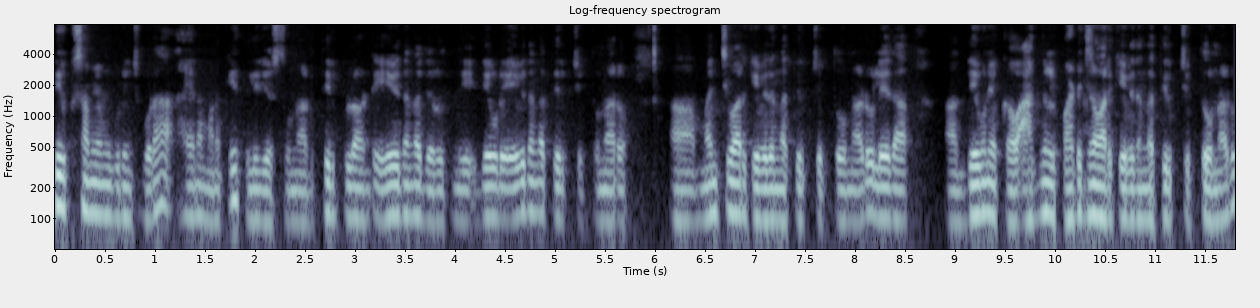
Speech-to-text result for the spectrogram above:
తీర్పు సమయం గురించి కూడా ఆయన మనకి తెలియజేస్తున్నాడు. తీర్పులో అంటే ఏ విధంగా జరుగుతుంది దేవుడు ఏ విధంగా తీర్పు చెప్తున్నారు మంచి వారికి ఏ విధంగా తీర్పు చెప్తూ ఉన్నాడు లేదా దేవుని యొక్క ఆజ్ఞలు పాటించిన వారికి ఏ విధంగా తీర్పు చెప్తూ ఉన్నాడు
